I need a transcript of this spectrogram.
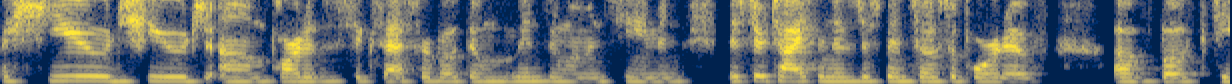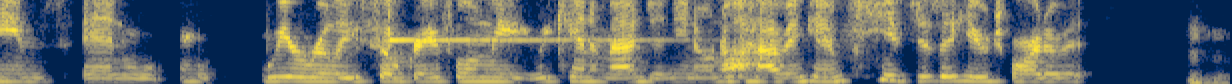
a huge, huge um, part of the success for both the men's and women's team. And Mr. Tyson has just been so supportive of both teams, and we are really so grateful. And we we can't imagine, you know, not having him. He's just a huge part of it. Mm-hmm.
